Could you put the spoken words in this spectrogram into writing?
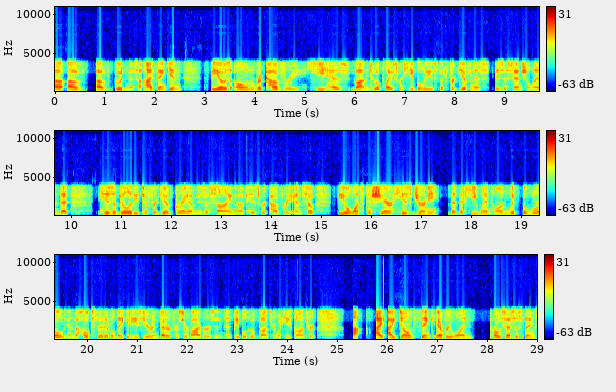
uh, of of goodness. I think in Theo's own recovery, he has gotten to a place where he believes that forgiveness is essential and that his ability to forgive Graham is a sign of his recovery. And so Theo wants to share his journey that, that he went on with the world in the hopes that it'll make it easier and better for survivors and, and people who have gone through what he's gone through. I, I, don't think everyone processes things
